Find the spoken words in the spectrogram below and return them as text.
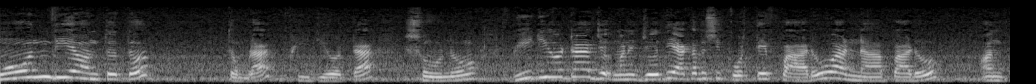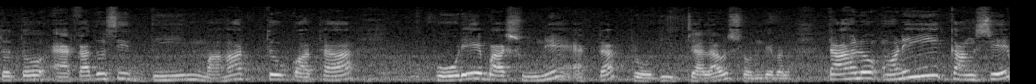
মন দিয়ে অন্তত তোমরা ভিডিওটা শোনো। ভিডিওটা মানে যদি একাদশী করতে পারো আর না পারো, অন্তত একাদশীর দিন মাহাত্ম কথা পড়ে বা শুনে একটা প্রদীপ জ্বালাও সন্ধেবেলা। তাহলে অনেকাংশে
